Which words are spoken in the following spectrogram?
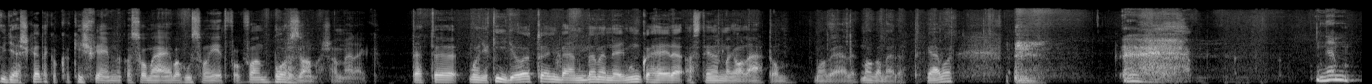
ügyeskedek, akkor a kisfiaimnak a szobájában 27 fok van, borzalmasan meleg. Tehát mondjuk így öltönyben bemenni egy munkahelyre, azt én nem nagyon látom maga előtt, magam előtt. Gábor? Nem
